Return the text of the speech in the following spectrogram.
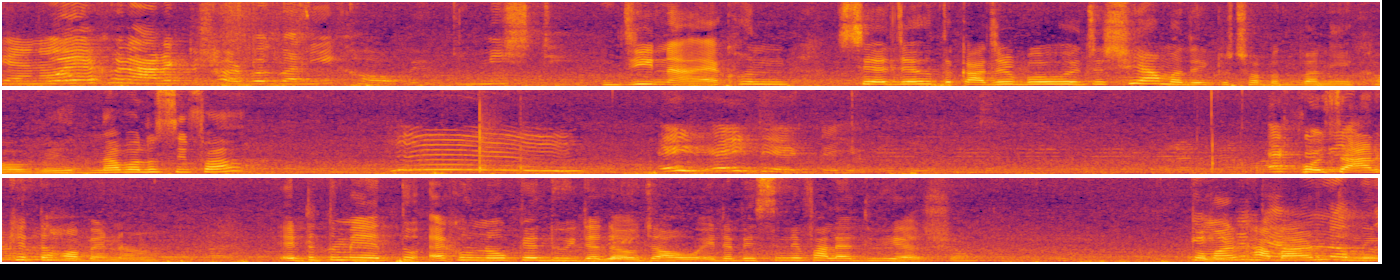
কেন? ওই এখন আরেকটা শরবত বানিয়ে খাওয়াবে মিষ্টি। জি না এখন সে যেহেতু কাজের বউ হয়েছে সে আমাদের একটু শরবত বানিয়ে খাওয়াবে। না বলো সিফা হুম, এই এই ডেটটাই হয়েছে আর খেতে হবে না। এটা তুমি তো এখন ওকে ধুইতে দাও যাও। এটা বেসিনে ফালায় ধুয়ে আসো। তোমার খাবার তুমি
